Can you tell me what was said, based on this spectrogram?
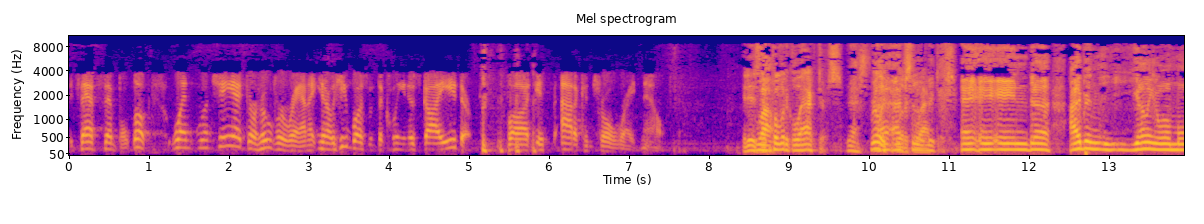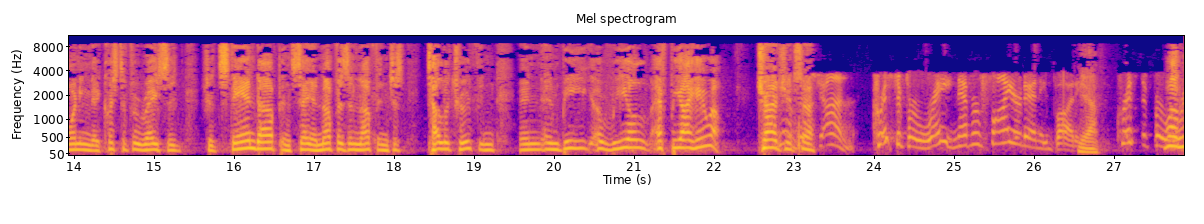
It's that simple. Look, when when J. Edgar Hoover ran it, you know he wasn't the cleanest guy either, but it's out of control right now. It is. Wow. They're political actors. Yes, Really political absolutely. actors. And, and uh, I've been yelling all morning that Christopher Wray should, should stand up and say enough is enough and just tell the truth and, and, and be a real FBI hero. Judge, Yeah, it's uh, John, Christopher Wray never fired anybody. Yeah. Christopher Well, Wray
